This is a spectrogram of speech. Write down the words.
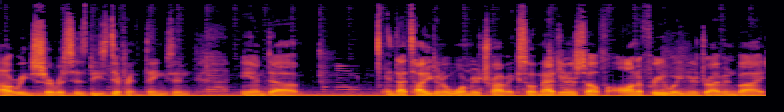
outreach services, these different things, and and uh, and that's how you're going to warm your traffic. So imagine yourself on a freeway and you're driving by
